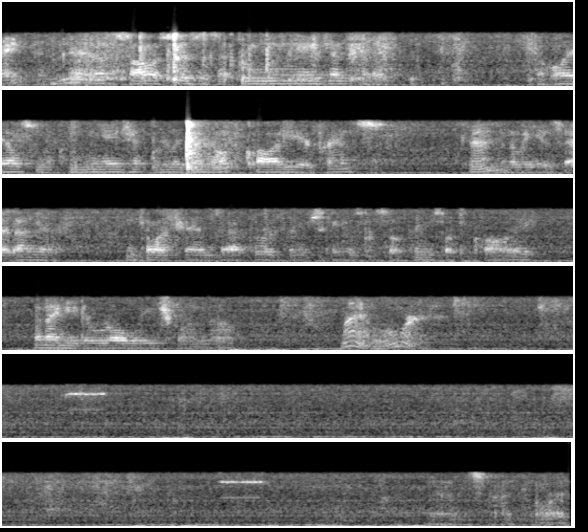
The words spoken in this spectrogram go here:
Alright, and this, all is is a cleaning agent for the, the oils and the cleaning agent, really bring out the quality of your prints. Okay. And then we use that on your intel trams afterwards, and scans it, so it brings out the quality. And I need to roll each one now. My lord. That's not gonna work,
